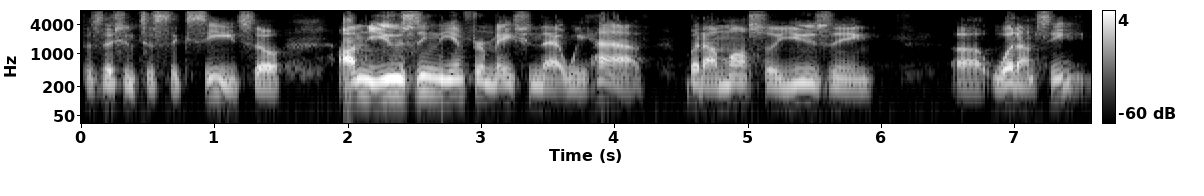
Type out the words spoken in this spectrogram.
position to succeed. So I'm using the information that we have but I'm also using uh, what I'm seeing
